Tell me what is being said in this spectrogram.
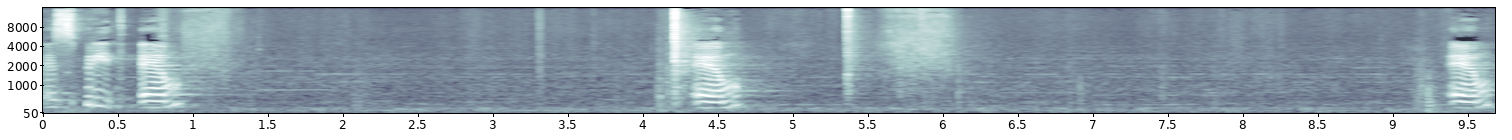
Эсприт М. М. М.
